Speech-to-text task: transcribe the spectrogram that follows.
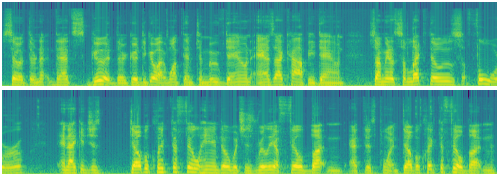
So they're not, that's good. They're good to go. I want them to move down as I copy down. So I'm going to select those four and I can just double click the fill handle, which is really a fill button at this point. Double click the fill button,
